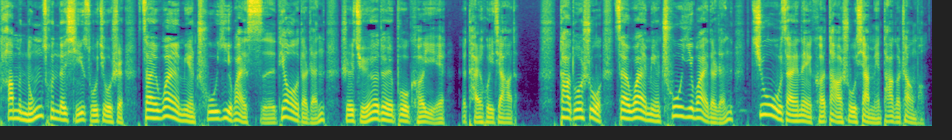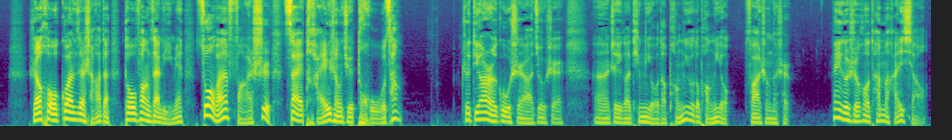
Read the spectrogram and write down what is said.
他们农村的习俗就是在外面出意外死掉的人是绝对不可以抬回家的。大多数在外面出意外的人就在那棵大树下面搭个帐篷。然后棺材啥的都放在里面，做完法事再抬上去土葬。这第二个故事啊，就是，呃，这个听友的朋友的朋友发生的事儿。那个时候他们还小，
